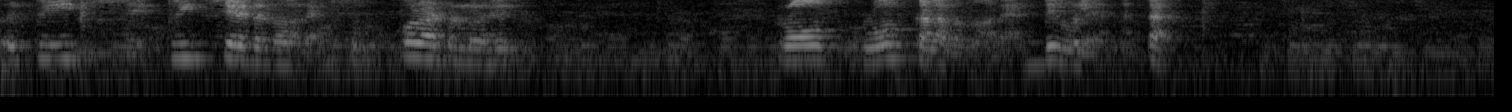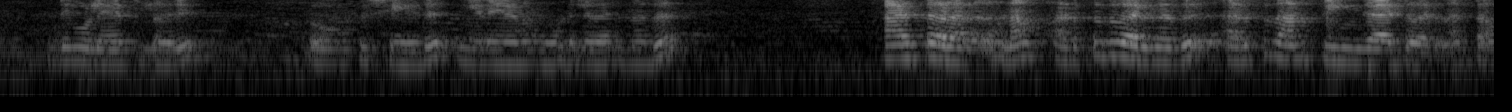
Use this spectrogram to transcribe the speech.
ഒരു പീച്ച് പീച്ച് ഷെയ്ഡ് എന്ന് പറയാം. സൂപ്പർ ആയിട്ടുള്ള ഒരു റോസ് റോസ് കളർ എന്ന് പറയാം. അടിപൊളിയാണ് കേട്ടോ. അടിപൊളിയായിട്ടുള്ള ഒരു റോസ് ഷെയ്ഡ് ഇങ്ങനെയാണ് മോഡൽ വരുന്നത്. അടുത്ത കളർ കാണാം. അടുത്തത് വരുന്നത് അടുത്തതാണ് പിങ്ക് ആയിട്ട് വരുന്നത് കേട്ടോ.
